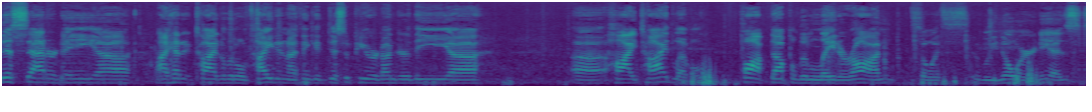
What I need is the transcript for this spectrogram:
This Saturday uh, I had it tied a little tight, and I think it disappeared under the uh, uh, high tide level. Popped up a little later on, so it's we know where it is.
